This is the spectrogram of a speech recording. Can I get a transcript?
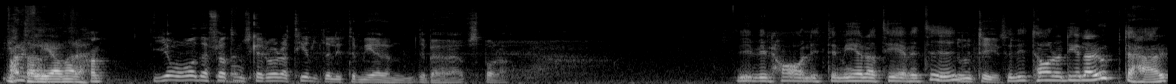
Varför? Italienare. Han, Ja, därför att de ska röra till det lite mer än det behövs bara. Vi vill ha lite mera tv-tid. Jo, Typ. Så vi tar och delar upp det här.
